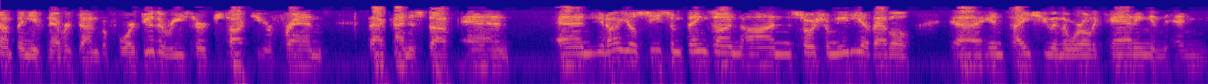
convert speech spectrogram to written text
something you've never done before, do the research. Talk to your friends, that kind of stuff, and and you know you'll see some things on on social media that'll uh, entice you in the world of canning, and and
